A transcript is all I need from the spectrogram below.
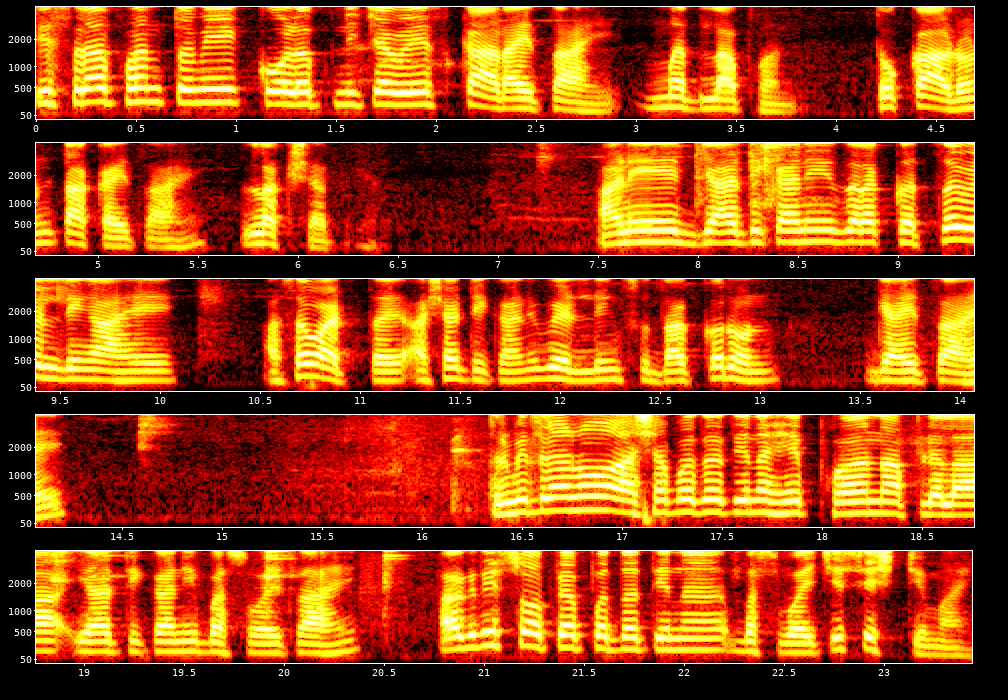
तिसरा फण तुम्ही कोळपणीच्या वेळेस काढायचा आहे. मधला फण तो काढून टाकायचा आहे. लक्षात घ्या. आणि ज्या ठिकाणी जरा कच्चं वेल्डिंग आहे असं वाटतंय अशा ठिकाणी वेल्डिंगसुद्धा करून घ्यायचं आहे. तर मित्रांनो अशा पद्धतीनं हे फण आपल्याला या ठिकाणी बसवायचं आहे. अगदी सोप्या पद्धतीनं बसवायची सिस्टीम आहे.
